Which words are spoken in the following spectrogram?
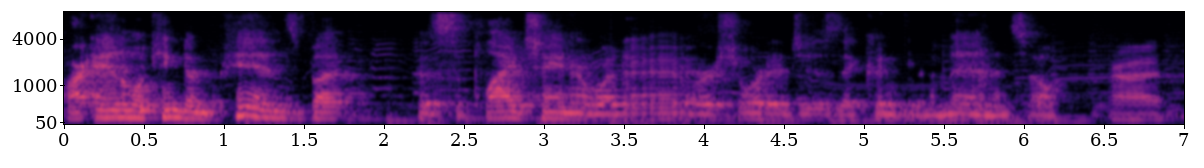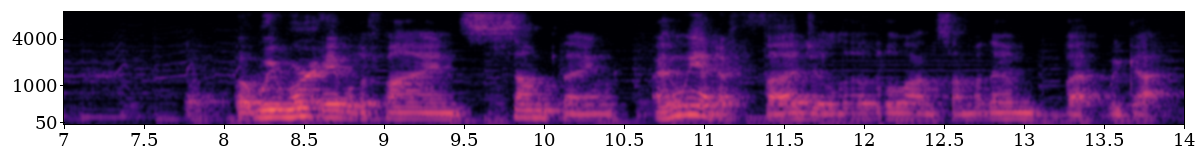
our Animal Kingdom pins, but because supply chain or whatever shortages, they couldn't get them in, and so. Right. But we were able to find something. I think we had to fudge a little on some of them, but we got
